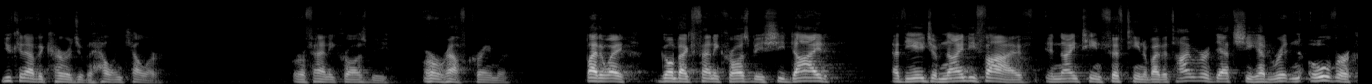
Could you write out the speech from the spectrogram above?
You can have the courage of a Helen Keller or a Fanny Crosby or a Ralph Kramer. By the way, going back to Fanny Crosby, she died at the age of 95 in 1915. And by the time of her death, she had written over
